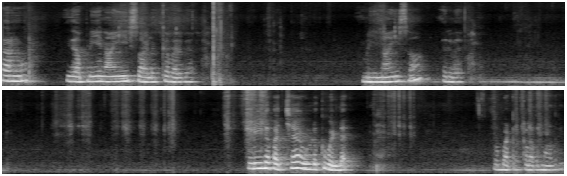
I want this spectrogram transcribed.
பாருங்க இது அப்படியே நைஸாக இழுக்க வருவேன். இப்படி நைஸாக வருவேன் வெளியில் பச்சை உள்ளுக்கு வெள்ளை. ஒரு பட்டர் கலர் மாதிரி.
